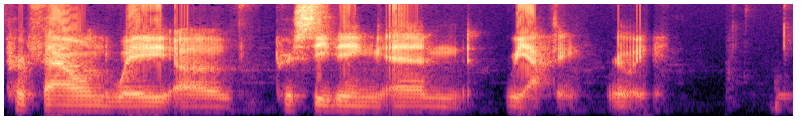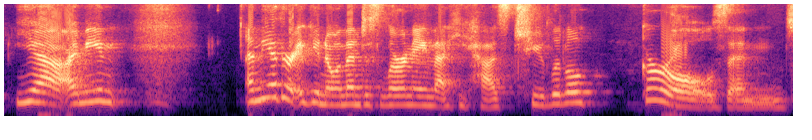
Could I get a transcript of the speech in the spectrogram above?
profound way of perceiving and reacting. Really. Yeah, I mean, and the other, you know, and then just learning that he has two little girls and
